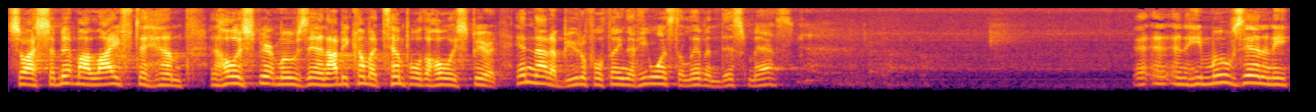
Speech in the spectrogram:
So I submit my life to Him, and the Holy Spirit moves in. I become a temple of the Holy Spirit. Isn't that a beautiful thing that He wants to live in this mess? And, and, he moves in and he,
